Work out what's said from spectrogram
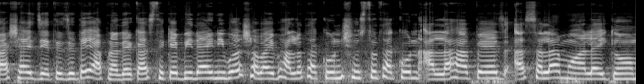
বাসায় যেতে যেতেই আপনাদের কাছ থেকে বিদায় নিব। সবাই ভালো থাকুন, সুস্থ থাকুন। আল্লাহ হাফেজ। আসসালামু আলাইকুম।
